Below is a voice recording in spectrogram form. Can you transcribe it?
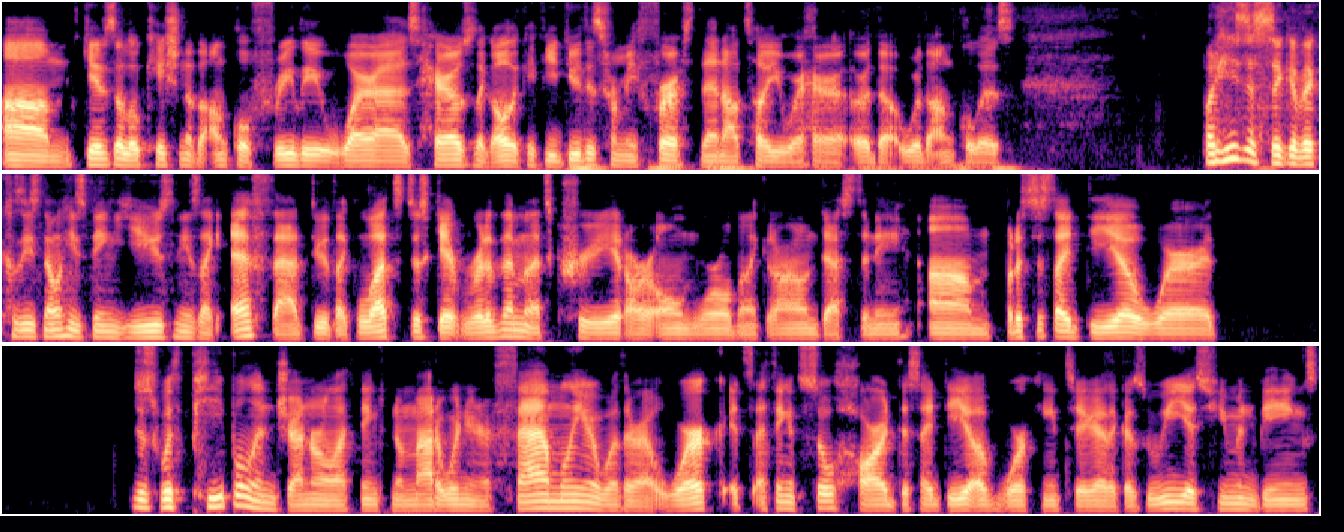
um, gives the location of the uncle freely, whereas Hera's like, oh, like if you do this for me first, then I'll tell you where Hera or the where the uncle is. But he's just sick of it because he's knowing he's being used, and he's like, "F that, dude! Like, let's just get rid of them and let's create our own world and like our own destiny." Um, but it's this idea where, just with people in general, I think no matter when you're in a family or whether at work, it's I think it's so hard this idea of working together because we as human beings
